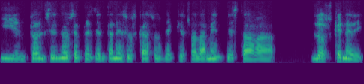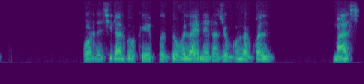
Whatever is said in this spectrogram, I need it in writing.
y entonces no se presentan esos casos de que solamente estaba los Kennedy por decir algo que de pronto fue la generación con la cual más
